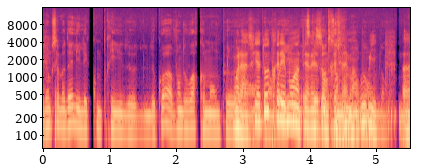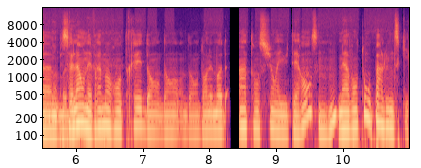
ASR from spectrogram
Et donc ce modèle, il est compris de, de quoi? Avant de voir comment on peut. Voilà, s'il y a d'autres éléments intéressants quand même, hein, oui, dans- oui. dans- dans- Euh, dans là, on est vraiment rentré dans, le mode intention et utérance, Mhm. mais avant tout, on parle d'une skill.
